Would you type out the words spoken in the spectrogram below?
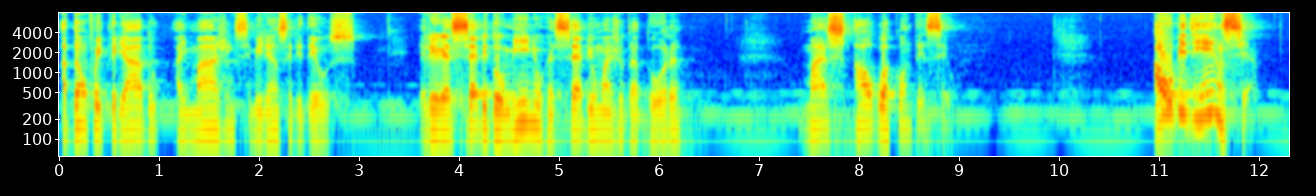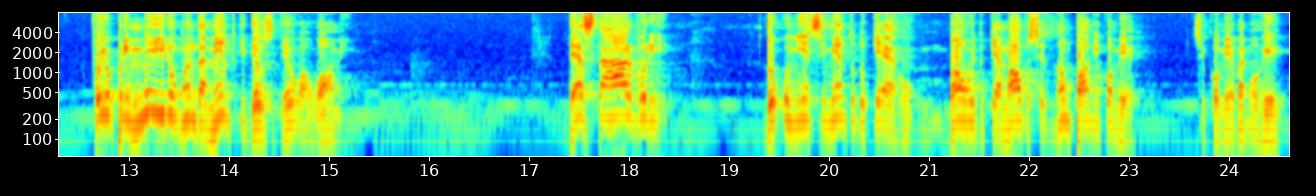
Adão foi criado à imagem e semelhança de Deus. Ele recebe domínio, recebe uma ajudadora, mas algo aconteceu. A obediência foi o primeiro mandamento que Deus deu ao homem. Desta árvore do conhecimento do que é bom e do que é mal, vocês não podem comer. Se comer, vai morrer.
